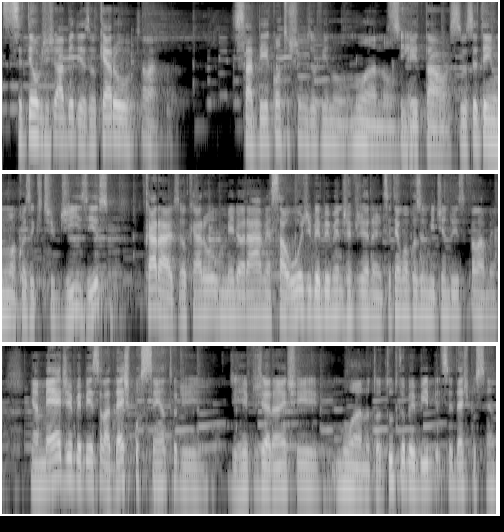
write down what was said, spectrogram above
Você tem um objetivo. Ah, beleza, eu quero, sei lá, saber quantos filmes eu vi no, no ano Sim. e tal. Se você tem uma coisa que te diz isso, caralho, eu quero melhorar a minha saúde e beber menos refrigerante. Você tem alguma coisa medindo isso? Falar, minha, minha média é beber, sei lá, 10% de, de refrigerante no ano todo. Tudo que eu bebi, ser 10%.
